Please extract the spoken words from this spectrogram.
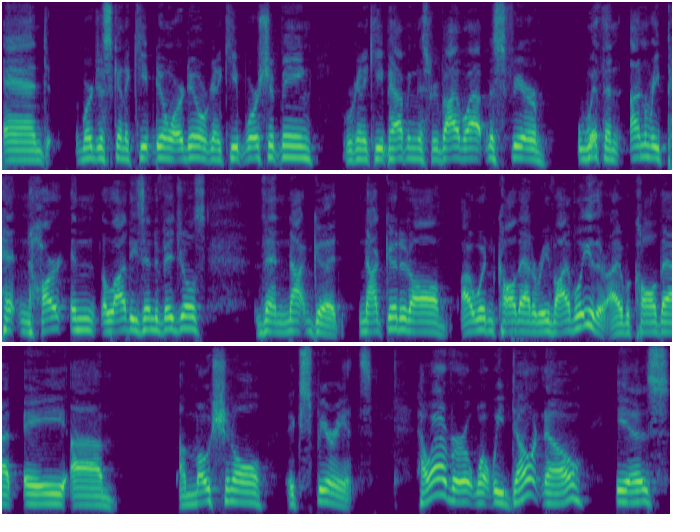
and we're just going to keep doing what we're doing. We're going to keep worshiping. We're going to keep having this revival atmosphere with an unrepentant heart in a lot of these individuals, then not good, not good at all. I wouldn't call that a revival either. I would call that a um, emotional experience. However, what we don't know is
